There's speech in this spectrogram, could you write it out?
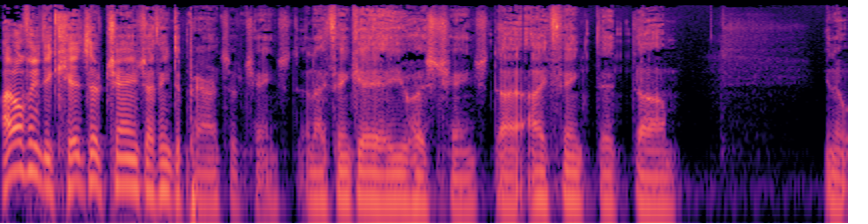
I don't think the kids have changed. I think the parents have changed, and I think AAU has changed. I, think that um, you know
